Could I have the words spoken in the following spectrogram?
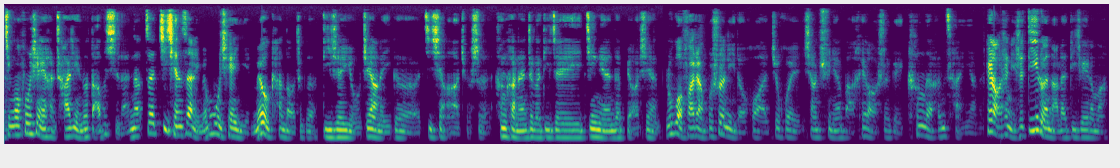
进攻锋线也很差劲，都打不起来。那在季前赛里面，目前也没有看到这个 DJ 有这样的一个迹象啊，就是很可能这个 DJ 今年的表现如果发展不顺利的话，就会像去年把黑老师给坑的很惨一样的。黑老师，你是第一轮拿到 DJ 了吗？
